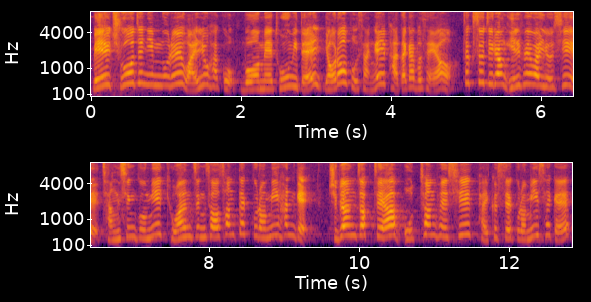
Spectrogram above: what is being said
매일 주어진 임무를 완료하고 모험에 도움이 될 여러 보상을 받아가 보세요. 특수지령 1회 완료 시 장신구 및 교환증서 선택꾸러미 1개, 주변적 제압 5,000회 시 발크스의 꾸러미 3개,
